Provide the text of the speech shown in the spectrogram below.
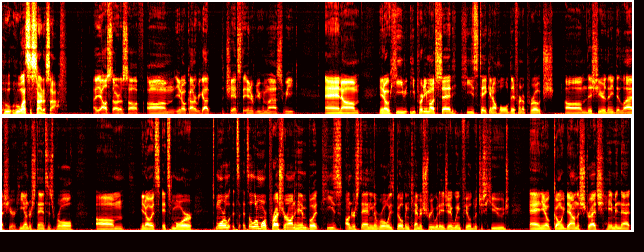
Who who wants to start us off? Uh, yeah, I'll start us off. Um, you know, Connor, we got the chance to interview him last week, and um, you know, he he pretty much said he's taken a whole different approach um, this year than he did last year. He understands his role. Um, you know, it's it's more it's more it's, it's a little more pressure on him, but he's understanding the role. He's building chemistry with AJ Wingfield, which is huge. And you know, going down the stretch, him in that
